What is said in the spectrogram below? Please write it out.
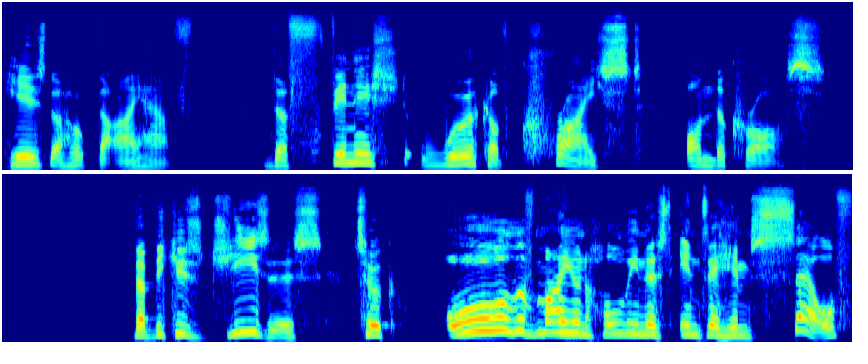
Here's the hope that I have the finished work of Christ on the cross. That because Jesus took all of my unholiness into himself,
